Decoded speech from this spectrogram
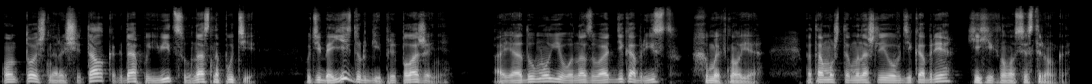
он точно рассчитал, когда появится у нас на пути. У тебя есть другие предположения?» «А я думал его назвать декабрист», — хмыкнул я. «Потому что мы нашли его в декабре?» — хихикнула сестренка.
